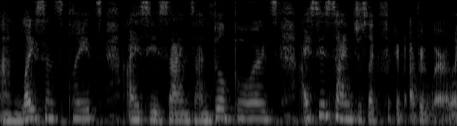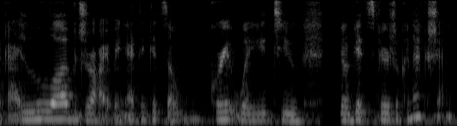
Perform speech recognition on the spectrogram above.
on license plates. I see signs on billboards. I see signs just like freaking everywhere. Like I love driving. I think it's a great way to you know get spiritual connection.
